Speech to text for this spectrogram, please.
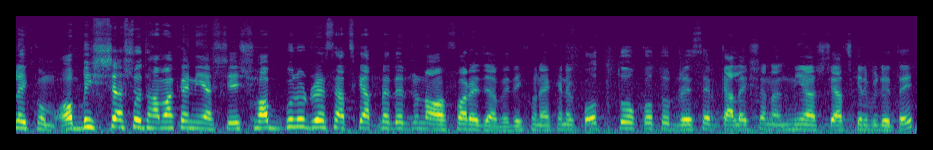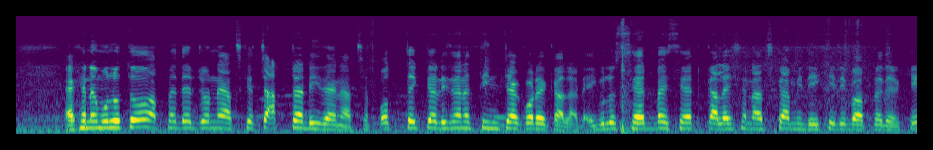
আলাইকুম। অবিশ্বাস্য ধামাকা নিয়ে আসছে। সবগুলো ড্রেস আজকে আপনাদের জন্য অফারে যাবে। দেখুন, এখানে কত কত ড্রেসের কালেকশন নিয়ে আসছে আজকের ভিডিওতে। এখানে মূলত আপনাদের জন্য আজকে চারটা ডিজাইন আছে। প্রত্যেকটা ডিজাইনে তিনটা করে কালার এগুলো সেট বাই সেট কালেকশন আজকে আমি দেখিয়ে দিব আপনাদেরকে।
